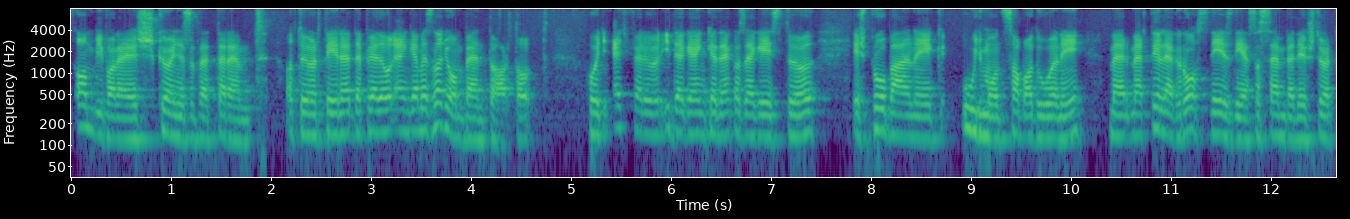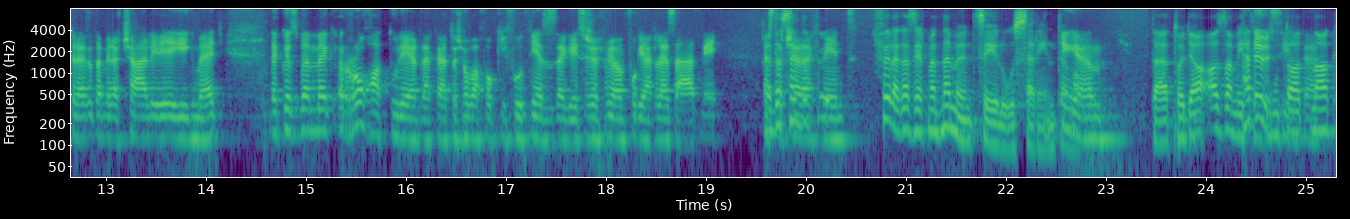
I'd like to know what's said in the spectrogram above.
ambivalens környezetet teremt a történet, de például engem ez nagyon bent tartott, hogy egyfelől idegenkedek az egésztől, és próbálnék úgymond szabadulni, mert, mert tényleg rossz nézni ezt a szenvedés történetet, amin a Charlie végig megy, de közben meg rohadtul érdekelt, hogy hova fog kifutni ez az egész, és hogy hogyan fogják lezárni ezt de a cselekményt. Fő, főleg azért, mert nem ön célú szerintem. Igen. Tehát, hogy az, amit hát mutatnak,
